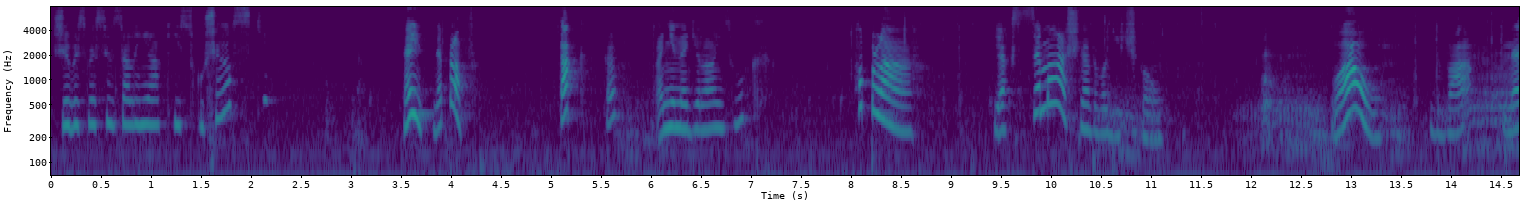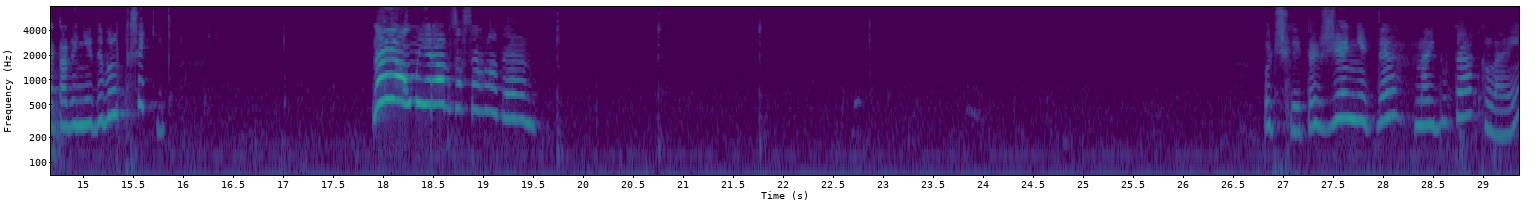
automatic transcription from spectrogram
že bychom si vzali nějaké zkušenosti? Hej, neplav. Tak, tak, ani nedělá zvuk. Hopla, jak se máš nad vodičkou? Wow, dva? Ne, tady někdy byl třetí. Ne, já umírám zase hladem. Počkej, takže někde najdu ta klej.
